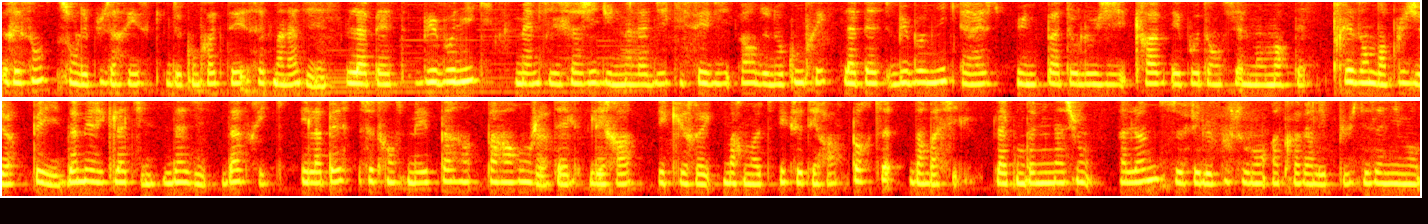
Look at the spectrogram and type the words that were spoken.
récentes sont les plus à risque de contracter cette maladie. La peste bubonique, même s'il s'agit d'une maladie qui sévit hors de nos contrées, la peste bubonique reste une pathologie grave et potentiellement mortelle. Présente dans plusieurs pays d'Amérique latine, d'Asie, d'Afrique, et la peste se transmet par un, rongeur, tels les rats, écureuils, marmottes, etc., porte d'un bacille. La contamination à l'homme se fait le plus souvent à travers les puces des animaux,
